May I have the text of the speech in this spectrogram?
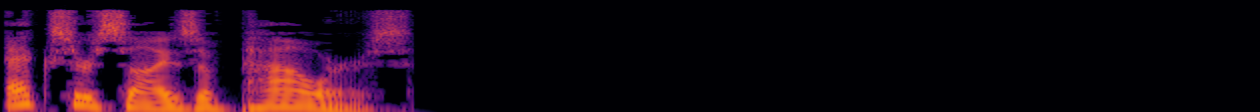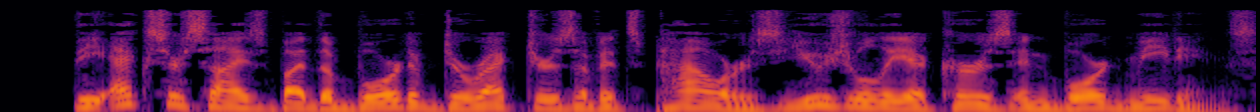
Exercise of powers The exercise by the board of directors of its powers usually occurs in board meetings.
